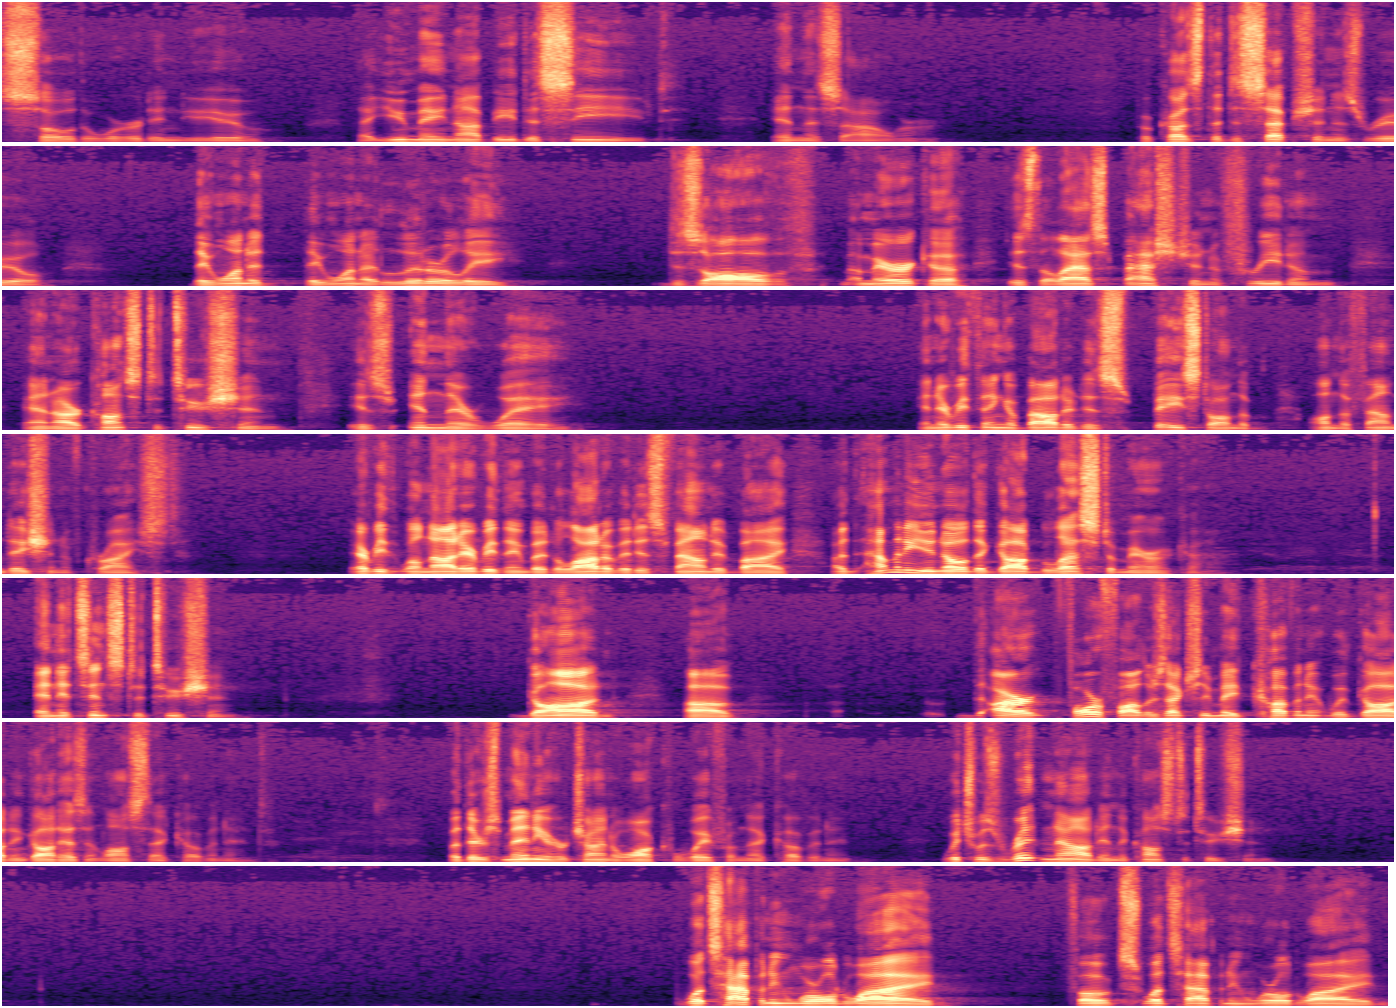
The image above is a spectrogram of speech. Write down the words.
Sow the word into you that you may not be deceived in this hour. Because the deception is real. They wanted they want to literally dissolve America is the last bastion of freedom and our constitution is in their way. And everything about it is based on the on the foundation of Christ. Every, well, not everything, but a lot of it is founded by. Uh, how many of you know that God blessed America and its institution? God, uh, our forefathers actually made covenant with God, and God hasn't lost that covenant. But there's many who are trying to walk away from that covenant, which was written out in the Constitution. what's happening worldwide, folks, what's happening worldwide,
